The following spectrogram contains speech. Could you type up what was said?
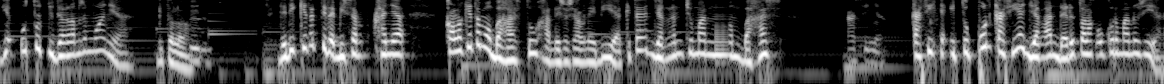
dia utuh di dalam semuanya, gitu loh. Hmm. Jadi kita tidak bisa hanya kalau kita mau bahas Tuhan di sosial media, kita jangan cuma membahas Kasihnya. Kasihnya itu pun kasihnya jangan dari tolak ukur manusia.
